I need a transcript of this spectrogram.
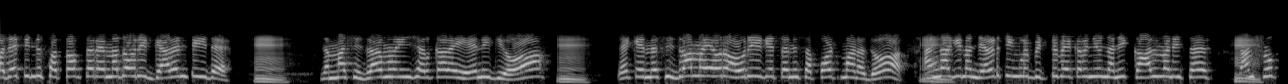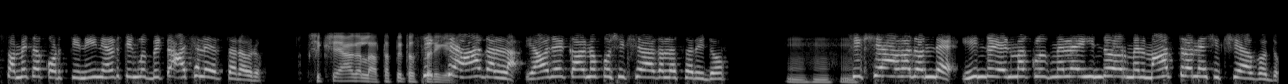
ಒದೆ ತಿಂದು ಸತ್ತೋಗ್ತಾರೆ ಅನ್ನೋದು ಅವ್ರಿಗೆ ಗ್ಯಾರಂಟಿ ಇದೆ. ನಮ್ಮ ಸಿದ್ದರಾಮಯ್ಯ ಸರ್ಕಾರ ಏನಿದೆಯೋ ಯಾಕೆಂದ್ರೆ ಸಿದ್ದರಾಮಯ್ಯ ಅವರು ಅವರಿಗೆ ತಾನೇ ಸಪೋರ್ಟ್ ಮಾಡೋದು. ಹಂಗಾಗಿ ನಾನು ಎರಡು ತಿಂಗಳು ಬಿಟ್ಟು ಬೇಕಾದ್ರೆ ನೀವು ನನಗೆ ಕಾಲ್ ಮಾಡಿ ಸರ್ ನಾನು. ಪ್ರೂಫ್ ಸಮೇತ ಕೊಡ್ತೀನಿ. ಇನ್ನು ಎರಡು ತಿಂಗಳು ಬಿಟ್ಟು ಆಚೆಲೆ ಇರ್ತಾರೆ ಅವರು. ಶಿಕ್ಷೆ ಆಗಲ್ಲ ತಪ್ಪಿತಸ್ಥರಿಗೆ. ಶಿಕ್ಷೆ ಆಗಲ್ಲ. ಯಾವುದೇ ಕಾರಣಕ್ಕೂ ಶಿಕ್ಷೆ ಆಗಲ್ಲ ಸರ್ ಇದು. ಶಿಕ್ಷೆ ಆಗೋದೊಂದೇ. ಹಿಂದೂ ಹೆಣ್ಮಕ್ಳ ಮೇಲೆ ಹಿಂದೂ ಅವ್ರ ಮೇಲೆ ಮಾತ್ರನೇ ಶಿಕ್ಷೆ ಆಗೋದು.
